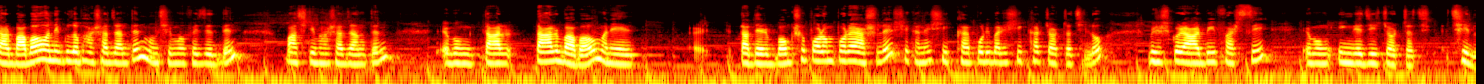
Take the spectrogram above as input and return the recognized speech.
তার বাবাও অনেকগুলো ভাষা জানতেন, মুন্সি মফিজুদ্দিন পাঁচটি ভাষা জানতেন এবং তার তার বাবাও মানে তাদের বংশ পরম্পরায় আসলে সেখানে শিক্ষার পরিবারের শিক্ষার চর্চা ছিল। বিশেষ করে আরবি, ফার্সি এবং ইংরেজি চর্চা ছিল।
